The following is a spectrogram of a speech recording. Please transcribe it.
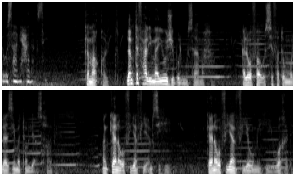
لأسامح نفسي؟ كما قلت لم تفعلي ما يوجب المسامحة. الوفاء صفة ملازمة لأصحابه. من كان وفيا في أمسه كان وفيا في يومه وغده.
